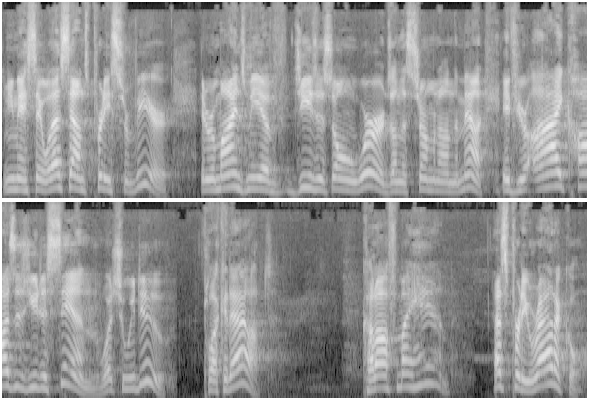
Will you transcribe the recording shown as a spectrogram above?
And you may say, well, that sounds pretty severe. It reminds me of Jesus' own words on the Sermon on the Mount. If your eye causes you to sin, what should we do? Pluck it out. Cut off my hand. That's pretty radical.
